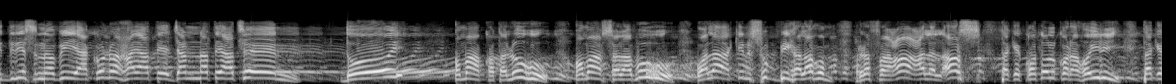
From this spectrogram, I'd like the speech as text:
ইদ্রিস নবী এখনও হায়াতে, জান্নাতে আছেন। দুই ওমা কতালুহু, ওমা সালাবুহু, ওয়ালাকিন সুব্বিহা লাহুম, রাফাআ আলাল আরশ, তাকে কতল করা হয়নি, তাকে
